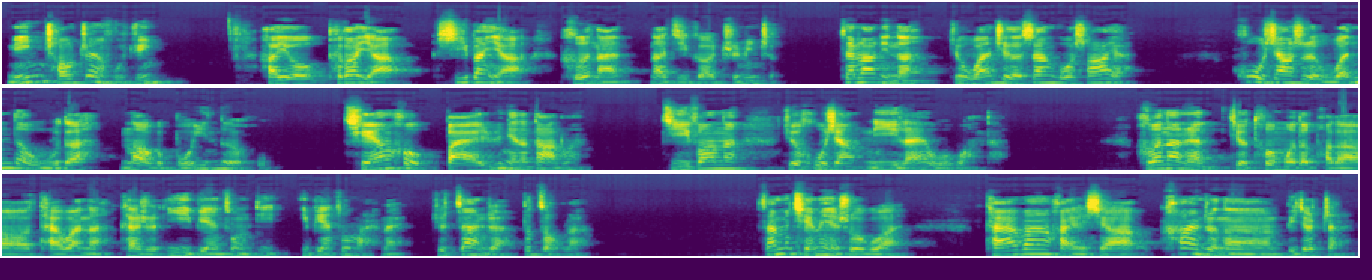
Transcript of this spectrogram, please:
明朝政府军，还有葡萄牙、西班牙、荷兰那几个殖民者，在那里呢就玩起了三国杀呀，互相是文的武的闹个不亦乐乎。前后百余年的大乱，几方呢就互相你来我往的。河南人就偷摸的跑到台湾呢，开始一边种地一边做买卖，就站着不走了。咱们前面也说过啊，台湾海峡看着呢比较窄，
